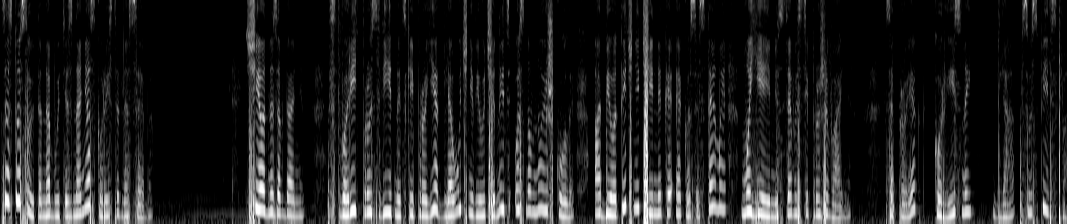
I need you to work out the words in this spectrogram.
Застосуйте набуті знання з користю для себе. Ще одне завдання. Створіть просвітницький проєкт для учнів і учениць основної школи, абіотичні чинники екосистеми моєї місцевості проживання. Це проєкт корисний для суспільства.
